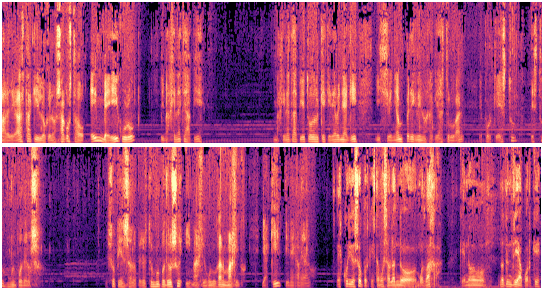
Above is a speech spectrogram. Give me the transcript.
para llegar hasta aquí, lo que nos ha costado en vehículo, imagínate a pie. Imagínate a pie todo el que quería venir aquí y si venían peregrinos aquí a este lugar, es porque esto, esto es muy poderoso. Eso piénsalo, pero esto es muy poderoso y mágico, un lugar mágico. Y aquí tiene que haber algo. Es curioso porque estamos hablando en voz baja, que no, no tendría por qué.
